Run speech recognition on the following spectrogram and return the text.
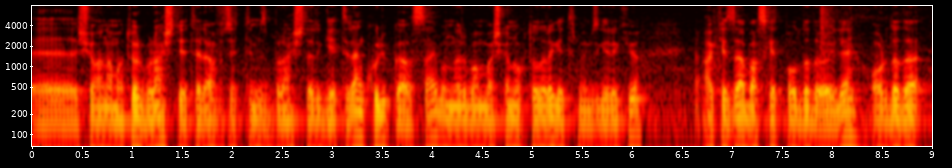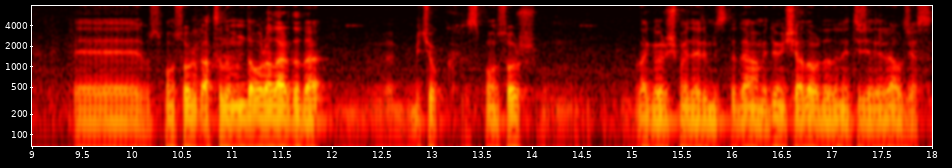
e, şu an amatör branş diye telaffuz ettiğimiz branşları getiren kulüp Galatasaray. Bunları bambaşka noktalara getirmemiz gerekiyor. Hakeza basketbolda da öyle. Orada da e, sponsorluk atılımında oralarda da birçok sponsorla görüşmelerimiz de devam ediyor. İnşallah orada da neticeleri alacağız.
